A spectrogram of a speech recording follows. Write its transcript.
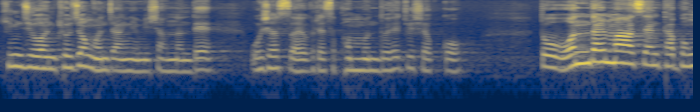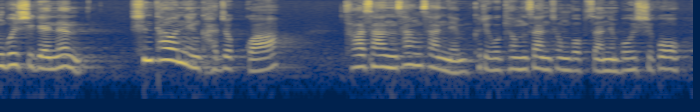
김주원 교정원장님이셨는데 오셨어요. 그래서 법문도 해주셨고 또 원달마 센터 봉부식에는 신타원님 가족과 좌산 상사님 그리고 경산 종법사님 모시고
